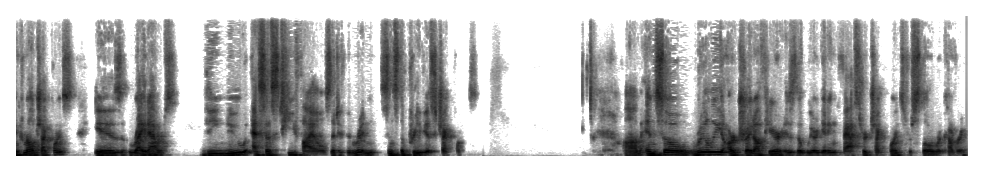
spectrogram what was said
incremental checkpoints, is write out the new SST files that have been written since the previous checkpoints. Um, and so really our trade-off here is that we are getting faster checkpoints for slower recovery.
